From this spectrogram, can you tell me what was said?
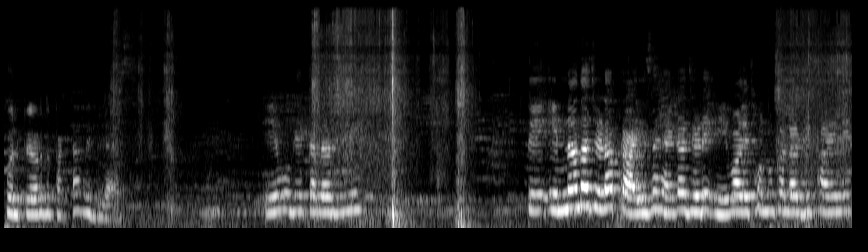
ਫੁੱਲ ਪਿਓਰ ਦੁਪੱਟਾ ਵਿਦ ਲੈਸ ਇਹ ਹੋ ਗਏ ਕਲਰ ਜੀ। ਤੇ ਇਹਨਾਂ ਦਾ ਜਿਹੜਾ ਪ੍ਰਾਈਸ ਹੈਗਾ, ਜਿਹੜੇ ਇਹ ਵਾਲੇ ਤੁਹਾਨੂੰ ਕਲਰ ਦਿਖਾਏ ਨੇ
